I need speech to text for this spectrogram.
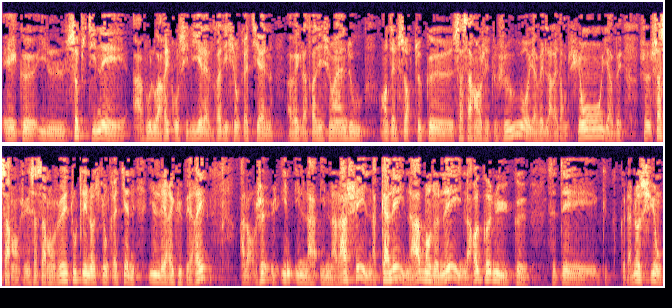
et qu'il s'obstinait à vouloir réconcilier la tradition chrétienne avec la tradition hindoue, en telle sorte que ça s'arrangeait toujours, il y avait de la rédemption, il y avait, ça s'arrangeait, ça s'arrangeait, toutes les notions chrétiennes, il les récupérait. Alors, il, n'a lâché, il n'a calé, il n'a abandonné, il n'a reconnu que c'était que la notion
